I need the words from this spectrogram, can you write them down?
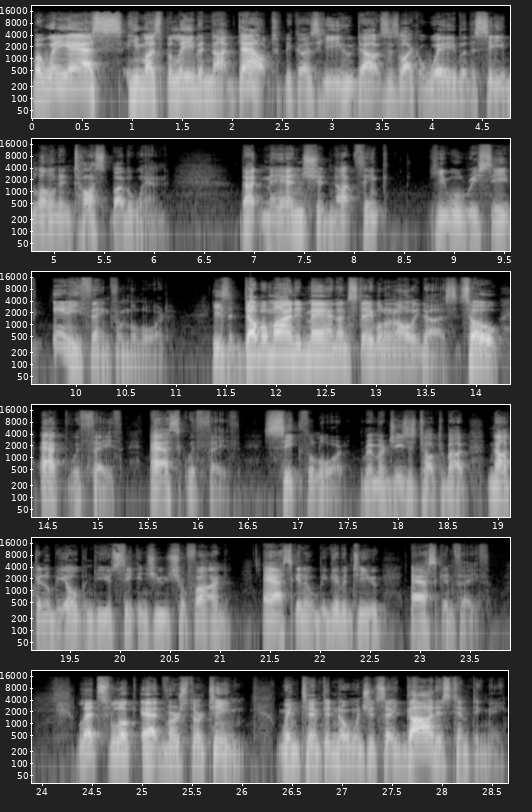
But when he asks, he must believe and not doubt, because he who doubts is like a wave of the sea blown and tossed by the wind. That man should not think he will receive anything from the Lord. He's a double minded man, unstable in all he does. So act with faith, ask with faith, seek the Lord. Remember, Jesus talked about knocking will be open to you, seek and you shall find, ask and it will be given to you, ask in faith. Let's look at verse 13. When tempted, no one should say, God is tempting me.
